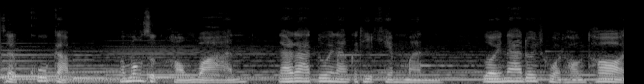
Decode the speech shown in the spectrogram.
เสิร์ฟคู่กับมะม่วงสุกหอมหวาน และราดด้วยน้ำกะทิเค็มมัน โรยหน้าด้วยถั่วทองทอด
